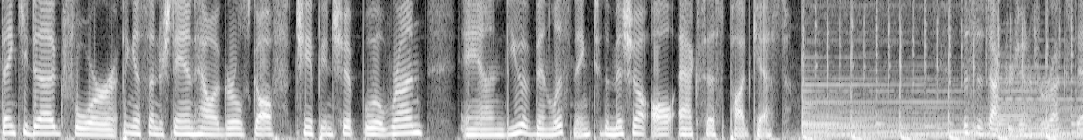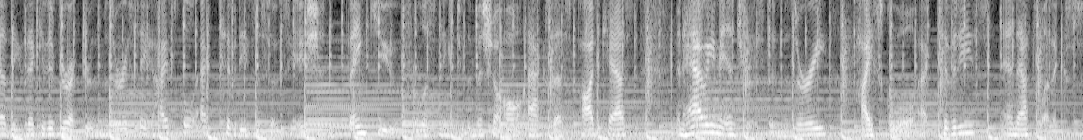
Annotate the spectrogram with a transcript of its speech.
thank you, Doug, for helping us understand how a girls golf championship will run. And you have been listening to the MSHSAA All Access podcast. This is Dr. Jennifer Rukstad, the Executive Director of the Missouri State High School Activities Association. Thank you for listening to the MSHSAA All Access podcast and having an interest in Missouri high school activities and athletics.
